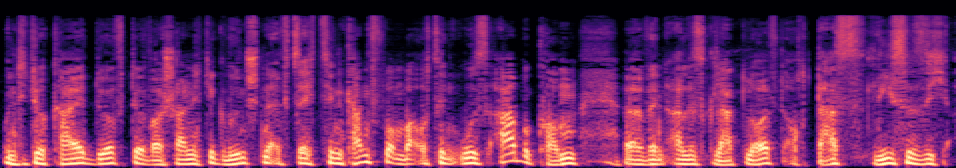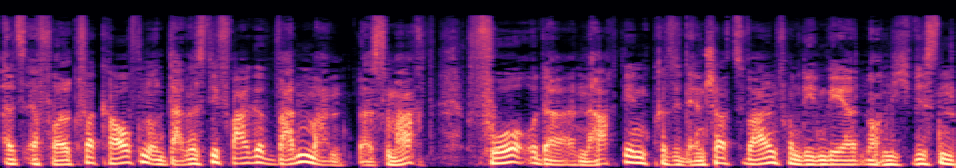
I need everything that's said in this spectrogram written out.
Und die Türkei dürfte wahrscheinlich die gewünschten F-16 Kampfbomber aus den USA bekommen, äh, wenn alles glatt läuft. Auch das ließe sich als Erfolg verkaufen. Und dann ist die Frage, wann man das macht, vor oder nach den Präsidentschaftswahlen, von denen wir noch nicht wissen,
